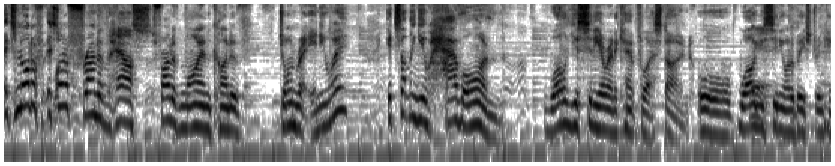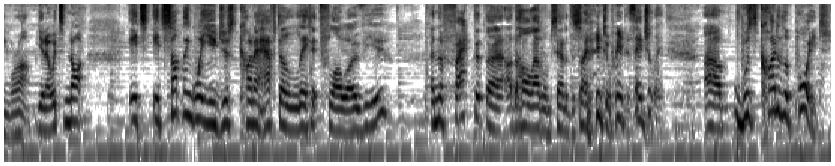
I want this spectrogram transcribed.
It's not a it's not a front of house, front of mind kind of genre anyway. It's something you have on while you're sitting around a campfire stoned, or while you're sitting on a beach drinking rum. You know, it's not. It's it's something where you just kind of have to let it flow over you. And the fact that the the whole album sounded the same end to end, essentially, um, was kind of the point.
